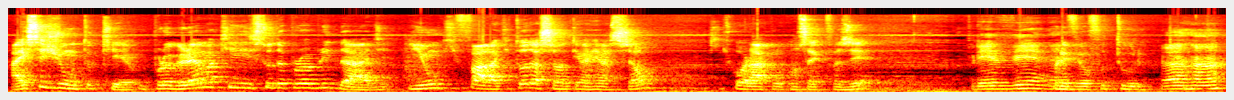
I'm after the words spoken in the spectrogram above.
Aí você junta o quê? O programa que estuda probabilidade e um que fala que toda ação tem uma reação. O que, que o oráculo consegue fazer? Prever, né? Prever o futuro. Aham.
